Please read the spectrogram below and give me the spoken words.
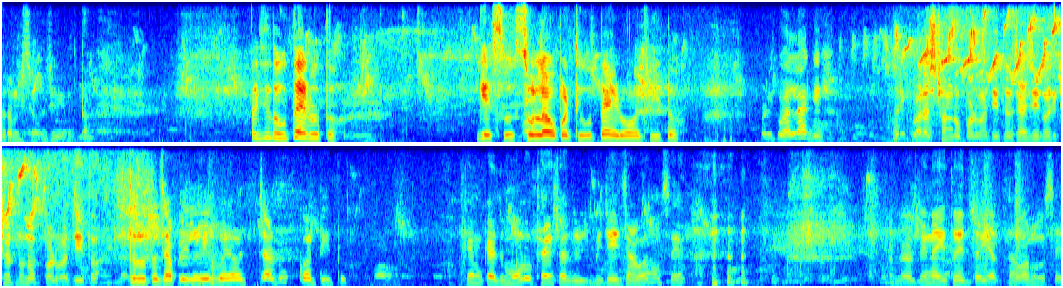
ગરમ છે જોઈએ તો. હજી તો ઉતાર્યું તો. ગેસ સોલા ઉપરથી ઉતાર્યો હજી તો. થોડીક વાર લાગે. થોડીક વાર જ ઠંડુ પડવા દીધો. જાજી ઘડી ઠંડો નથી પડવા દીધો. તરત જ આપણે બનાવવાનું ચાલુ કરી દીધું. કેમ કે આજે મોડું થાય છે બીજે જવાનું છે. હજી તો ધોઈ તૈયાર થવાનું છે.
